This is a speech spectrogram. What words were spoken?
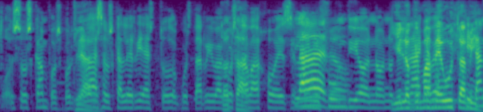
todos esos campos, porque vas a Euskal Herria, es todo cuesta arriba, cuesta abajo, es claro. fundio, no, no Y es lo que más me gusta a mí.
